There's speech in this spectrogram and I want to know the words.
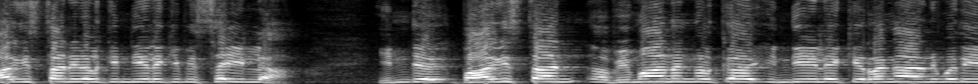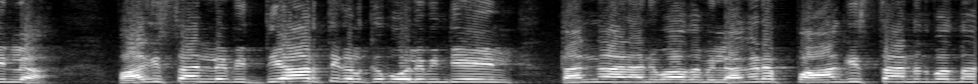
പാകിസ്ഥാനികൾക്ക് ഇന്ത്യയിലേക്ക് വിസയില്ല. ഇന്ത്യ പാകിസ്ഥാൻ വിമാനങ്ങൾക്ക് ഇന്ത്യയിലേക്ക് ഇറങ്ങാൻ അനുമതിയില്ല. പാകിസ്ഥാനിലെ വിദ്യാർത്ഥികൾക്ക് പോലും ഇന്ത്യയിൽ തങ്ങാൻ അനുവാദമില്ല. അങ്ങനെ പാകിസ്ഥാൻ എന്ന് പറയുന്ന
